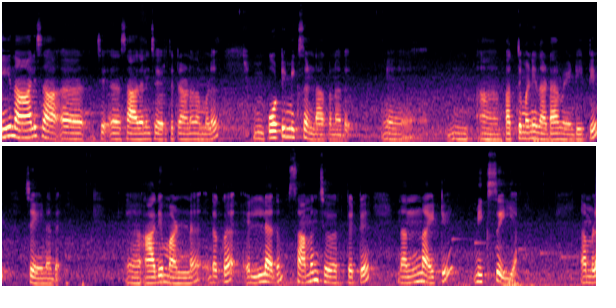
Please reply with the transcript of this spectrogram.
ഈ നാല് സാ സാധനം ചേർത്തിട്ടാണ് നമ്മൾ പോട്ടി മിക്സ് ഉണ്ടാക്കുന്നത്. പത്ത് മണി നടാൻ വേണ്ടിയിട്ട് ചെയ്യണത്. ആദ്യം മണ്ണ് ഇതൊക്കെ എല്ലാതും സമം ചേർത്തിട്ട് നന്നായിട്ട് മിക്സ് ചെയ്യുക നമ്മൾ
